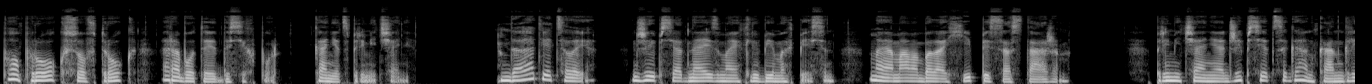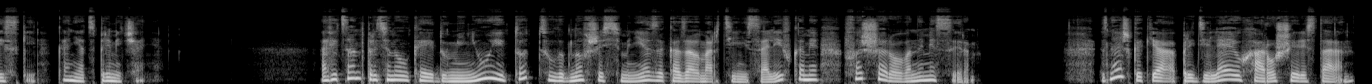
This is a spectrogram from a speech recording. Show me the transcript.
поп-рок, софт-рок работает до сих пор. Конец примечания. «Да», — ответила я. «Gypsy» — одна из моих любимых песен. Моя мама была хиппи со стажем. Примечание «Gypsy» — цыганка, английский. Конец примечания. Официант протянул Кейду меню, и тот, улыбнувшись мне, заказал мартини с оливками, фаршированными сыром. «Знаешь, как я определяю хороший ресторан?»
